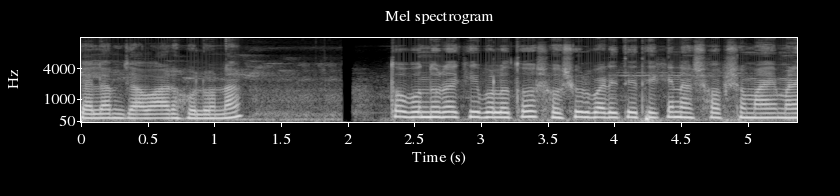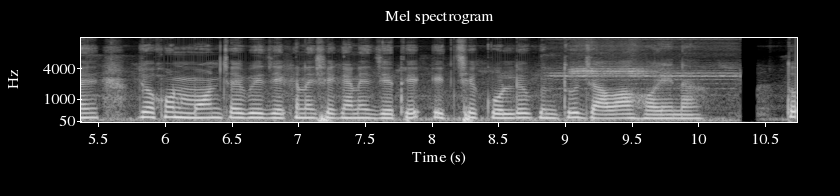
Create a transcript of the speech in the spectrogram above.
চাইলাম, যাওয়া আর হলো না। তো বন্ধুরা, কি বলতো, শ্বশুর বাড়িতে থেকে না সব সময় মানে যখন মন চাইবে যেখানে সেখানে যেতে ইচ্ছে করলেও কিন্তু যাওয়া হয় না। তো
